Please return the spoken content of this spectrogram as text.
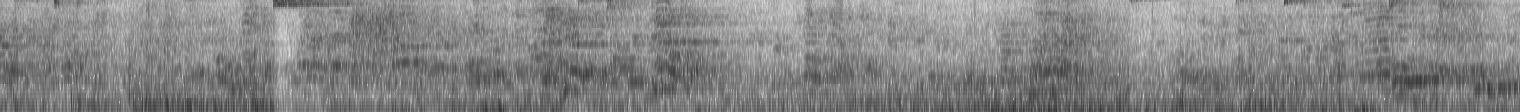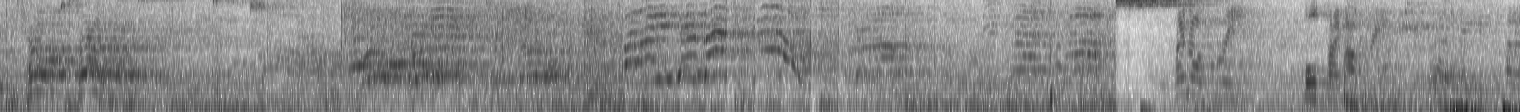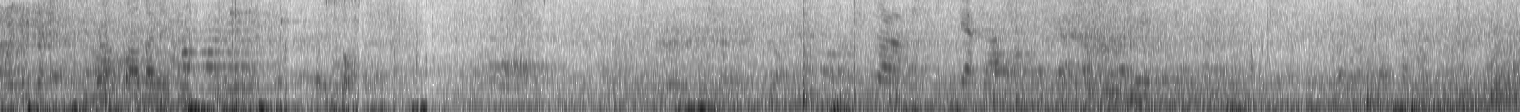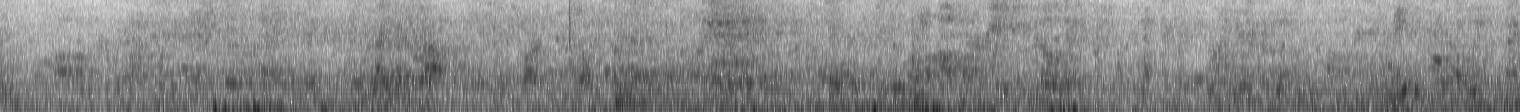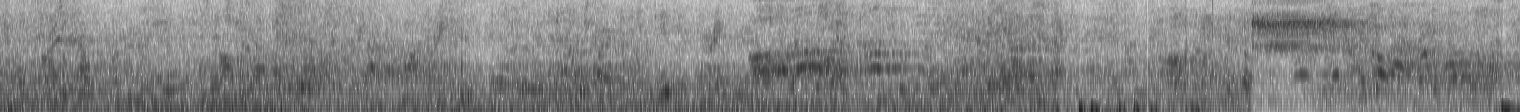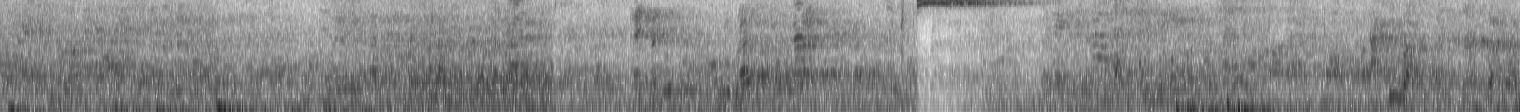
timeout green. Hannah, what are you going to drink? Roll call by Lakers. Josh. Yeah, Josh. Guys at the top. This is Marsh. Red. Red. Red. Segura!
